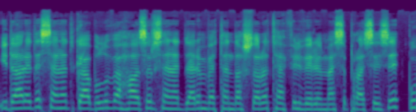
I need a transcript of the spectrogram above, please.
İdarədə sənəd qəbulu və hazır sənədlərin vətəndaşlara təhvil verilməsi prosesi bu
